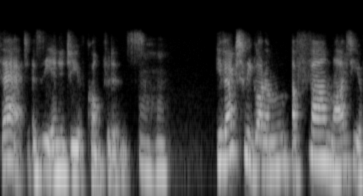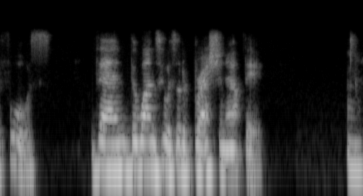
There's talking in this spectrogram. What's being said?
that as the energy of confidence, mm-hmm. you've actually got a, a far mightier force than the ones who are sort of brash and out there. Mm.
